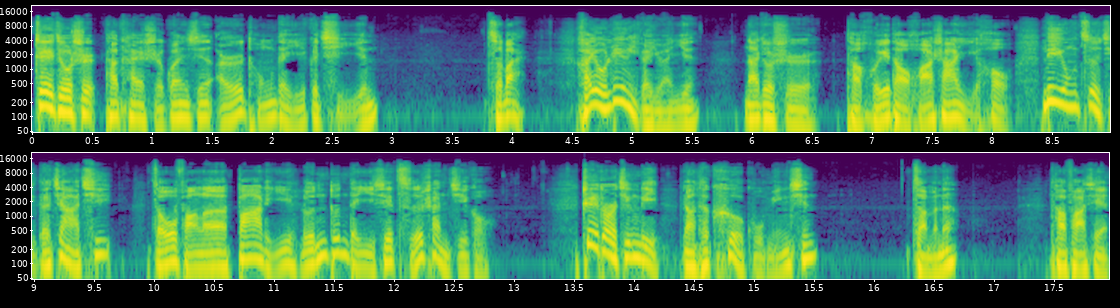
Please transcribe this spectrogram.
这就是他开始关心儿童的一个起因。此外，还有另一个原因，那就是他回到华沙以后，利用自己的假期走访了巴黎、伦敦的一些慈善机构。这段经历让他刻骨铭心。怎么呢？他发现，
